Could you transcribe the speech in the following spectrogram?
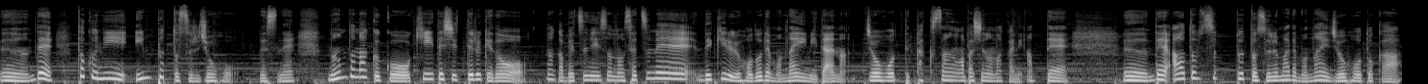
うん、で特にインプットする情報ですね。なんとなくこう聞いて知ってるけどなんか別にその説明できるほどでもないみたいな情報ってたくさん私の中にあってうん、で、アウトプットするまでもない情報とか、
